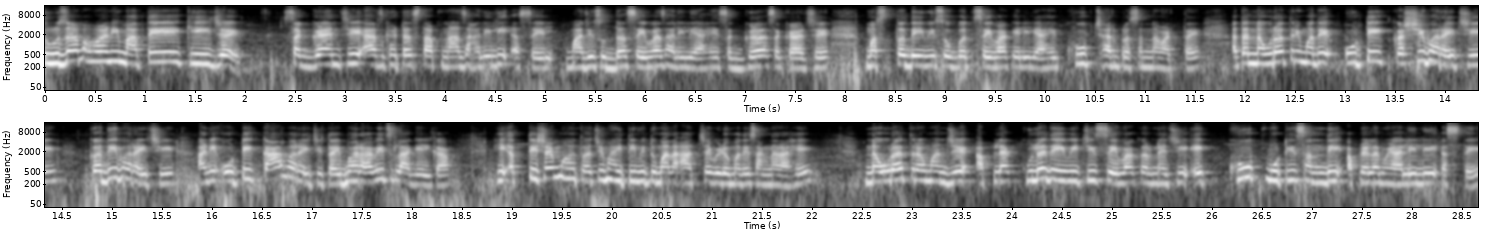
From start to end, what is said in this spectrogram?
तुळजाभवानी माते की जय? सगळ्यांची आज घटस्थापना झालेली असेल. माझी सुद्धा सेवा झालेली आहे. सगळं सकाळचे मस्त देवीसोबत सेवा केलेली आहे. खूप छान प्रसन्न वाटतंय. आता नवरात्रीमध्ये ओटी कशी भरायची? कधी भरायची? आणि ओटी का भरायची ताई? भरावीच लागेल का? ही अतिशय महत्त्वाची माहिती मी तुम्हाला आजच्या व्हिडिओमध्ये सांगणार आहे. नवरात्र म्हणजे आपल्या कुलदेवीची सेवा करण्याची एक खूप मोठी संधी आपल्याला मिळालेली असते.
